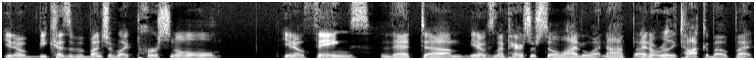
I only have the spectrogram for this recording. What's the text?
you know because of a bunch of like personal you know things that um, you know because my parents are still alive and whatnot i don't really talk about but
